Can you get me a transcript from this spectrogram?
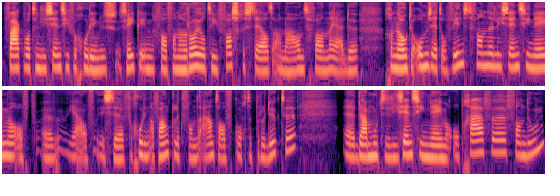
Vaak wordt een licentievergoeding, dus zeker in het geval van een royalty, vastgesteld aan de hand van nou ja, de genoten omzet of winst van de licentienemer. Of, uh, ja, of is de vergoeding afhankelijk van het aantal verkochte producten. Uh, daar moet de licentienemer opgave van doen.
